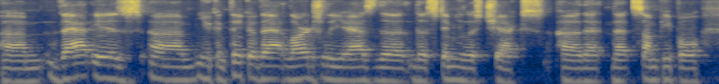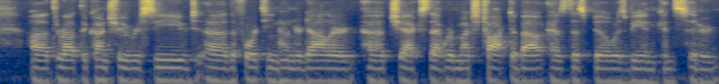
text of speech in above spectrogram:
Um, that is, um, you can think of that largely as the the stimulus checks uh, that that some people uh, throughout the country received, uh, the $1,400 uh, checks that were much talked about as this bill was being considered.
